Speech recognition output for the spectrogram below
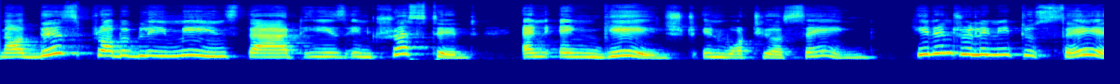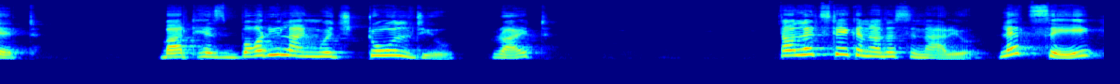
Now, this probably means that he is interested and engaged in what you're saying. He didn't really need to say it, but his body language told you, right? Now, let's take another scenario. Let's say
